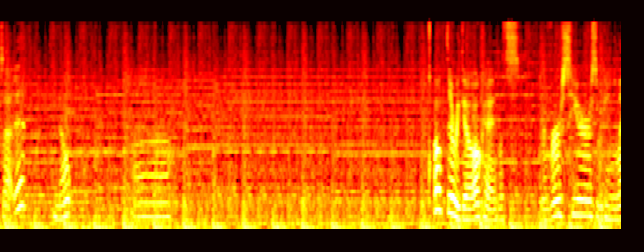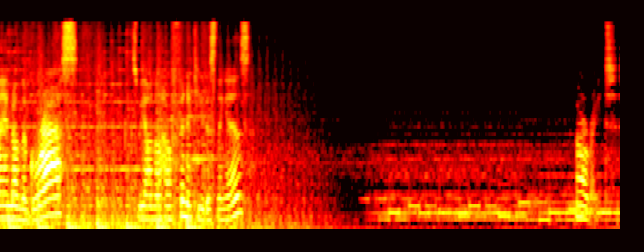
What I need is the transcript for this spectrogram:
Is that it? Nope. Uh... Oh, there we go. Okay, let's reverse here so we can land on the grass. Because we all know how finicky this thing is. Alright.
